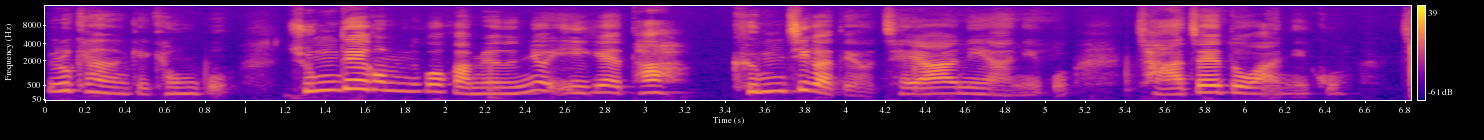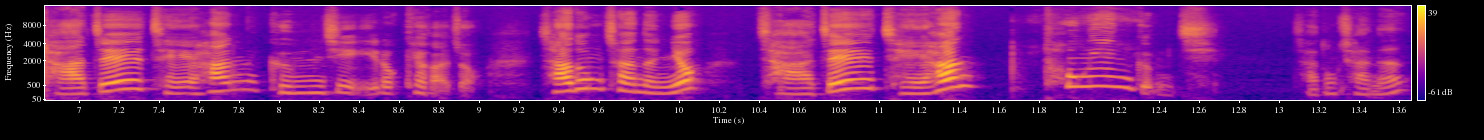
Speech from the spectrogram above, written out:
이렇게 하는 게 경보. 중대 검거 가면은요 이게 다 금지가 돼요. 제한이 아니고 자제도 아니고 자제 제한 금지 이렇게 가죠. 자동차는요 자제 제한 통행 금지. 자동차는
